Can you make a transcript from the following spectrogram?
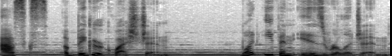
asks a bigger question what even is religion?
